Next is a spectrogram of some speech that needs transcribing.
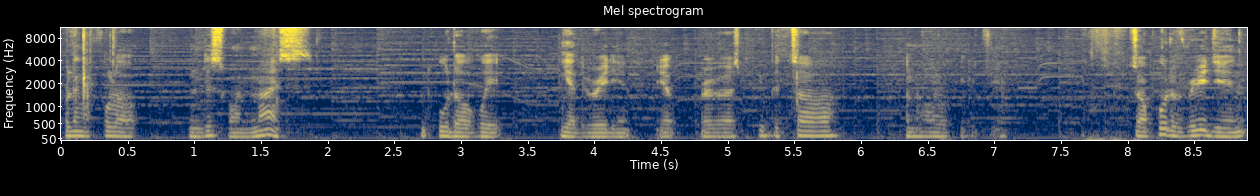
pulling a full art in this one, nice. Although, wait, yeah, the Radiant, yep, reverse Pupitar, and Holo Pikachu. So I pulled a Radiant,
